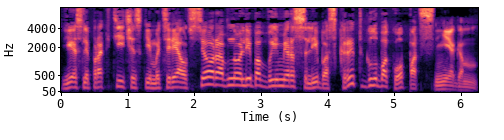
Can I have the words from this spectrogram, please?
если практический материал все равно либо вымерз, либо скрыт глубоко под снегом.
